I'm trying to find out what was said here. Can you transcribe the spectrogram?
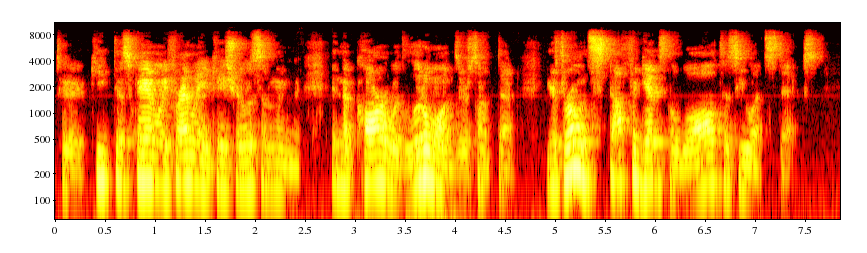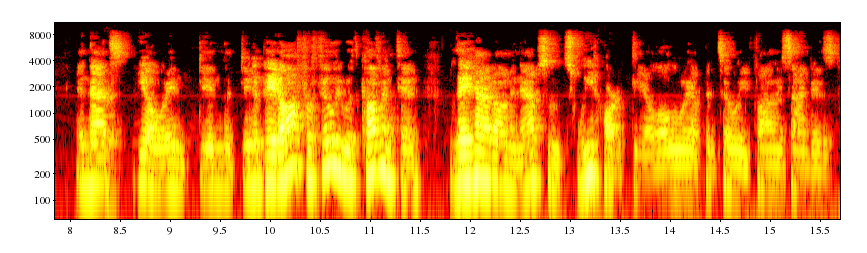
to keep this family friendly in case you're listening in the car with little ones or something. You're throwing stuff against the wall to see what sticks. And that's you know, and, and, and it paid off for Philly with Covington. They had on an absolute sweetheart deal all the way up until he finally signed his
